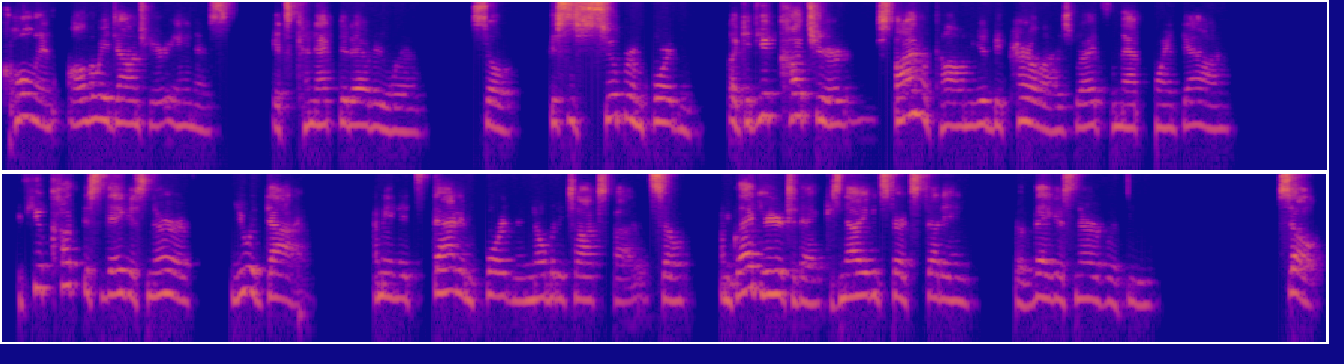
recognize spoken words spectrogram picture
colon all the way down to your anus. It's connected everywhere. So this is super important. Like if you cut your spinal column, you'd be paralyzed right from that point down. If you cut this vagus nerve, you would die. I mean, it's that important and nobody talks about it. So I'm glad you're here today because now you can start studying the vagus nerve with me. So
